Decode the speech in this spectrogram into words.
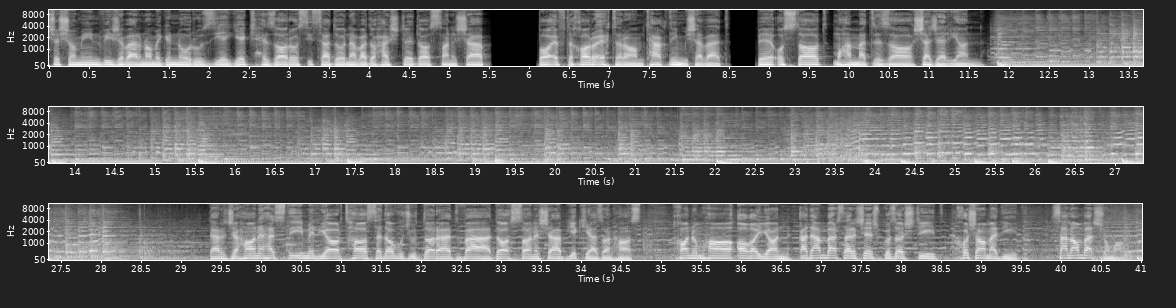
ششمین ویژه برنامه نوروزی 1398 داستان شب با افتخار و احترام تقدیم می شود به استاد محمد رضا شجریان. در جهان هستی میلیاردها صدا وجود دارد و داستان شب یکی از آنهاست. خانم ها آقایان قدم بر سر چشم گذاشتید خوش آمدید. سلام بر شما.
